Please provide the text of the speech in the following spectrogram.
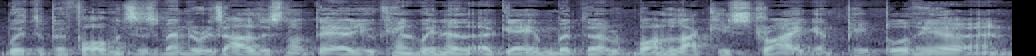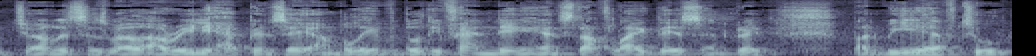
with the performances when the result is not there. You can win a, a game with a, one lucky strike, and people here and journalists as well are really happy and say unbelievable defending and stuff like this and great. But we have to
